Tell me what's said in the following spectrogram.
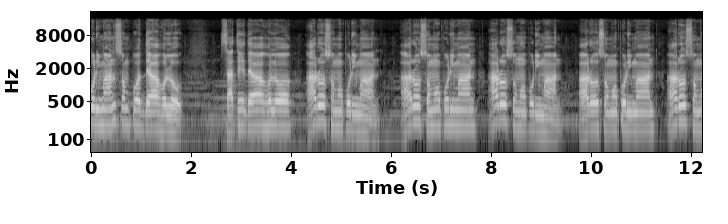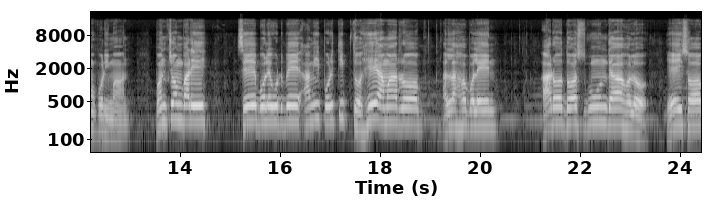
পরিমাণ সম্পদ দেওয়া হলো। সাথে দেওয়া হলো আরও সমপরিমাণ আরও সমপরিমাণ আরও সমপরিমাণ আরও সমপরিমাণ আরও সমপরিমাণ। পঞ্চমবারে সে বলে উঠবে, আমি পরিতৃপ্ত, হে আমার রব। আল্লাহ বলেন, আরও দশ গুণ দেওয়া হলো, এই সব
